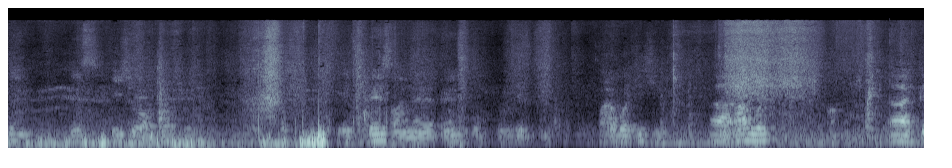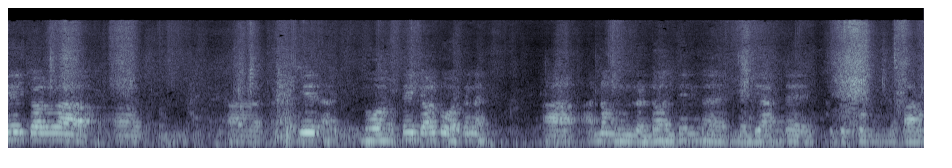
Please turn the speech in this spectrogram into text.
Think this issue of worship it's based on uh, the principle, is Bible teaching. Bible, ke chol ke dua ke chol dua kan na. Anong London tin na dia de kukum na paro.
